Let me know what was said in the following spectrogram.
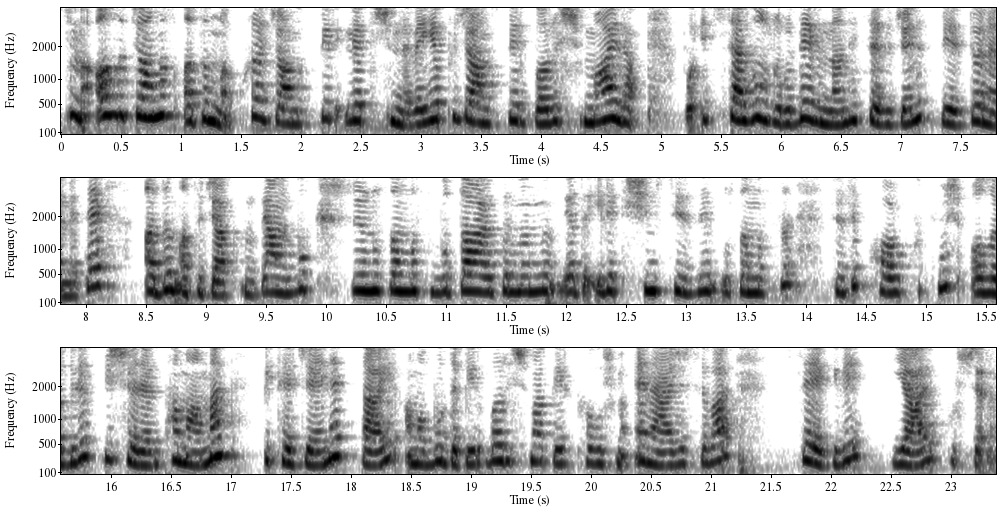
Şimdi alacağınız adımla, kuracağınız bir iletişimle ve yapacağınız bir barışmayla bu içsel huzuru derinden hissedeceğiniz bir döneme de adım atacaksınız. Yani bu küslüğün uzaması, bu dargınlığın ya da iletişimsizliğin uzaması sizi korkutmuş olabilir. Bir şeylerin tamamen biteceğine dair ama burada bir barışma, bir kavuşma enerjisi var. Sevgili yay burçları.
